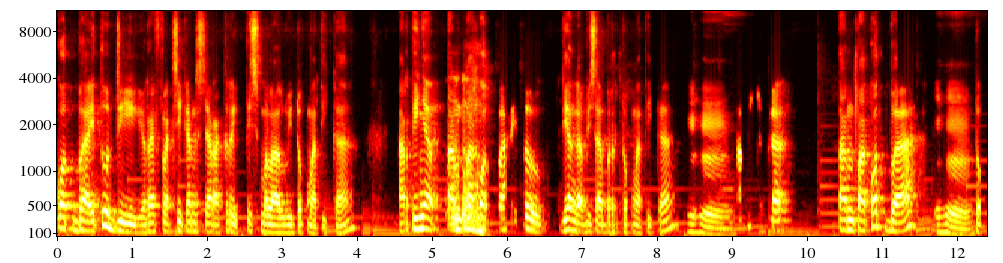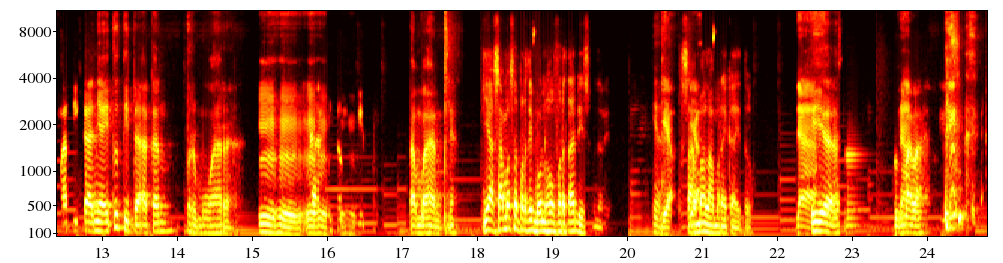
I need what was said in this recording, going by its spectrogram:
khotbah itu direfleksikan secara kritis melalui dogmatika. Artinya tanpa khotbah itu dia nggak bisa berdogmatika, Mhm, tapi juga tanpa khotbah mhm, dogmatikanya itu tidak akan bermuara. mhm, Nah, itu tambahannya. Ya sama seperti Bonhoeffer tadi sebenarnya. Ya, Sama lah mereka itu. Nah, Iya, Nah. malah.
